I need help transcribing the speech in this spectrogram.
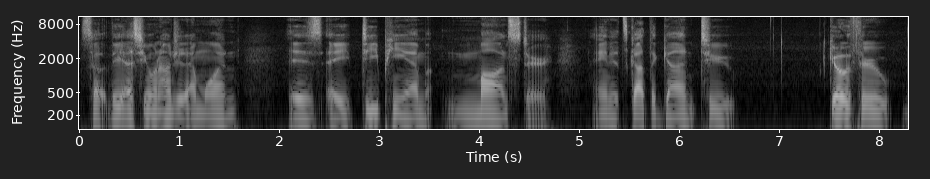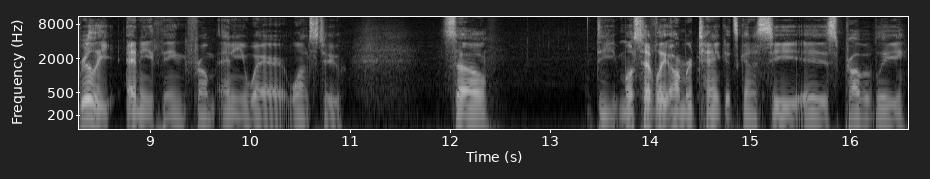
So the SU-100M1 is a DPM monster, and it's got the gun to go through really anything from anywhere it wants to. So the most heavily armored tank it's going to see is probably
